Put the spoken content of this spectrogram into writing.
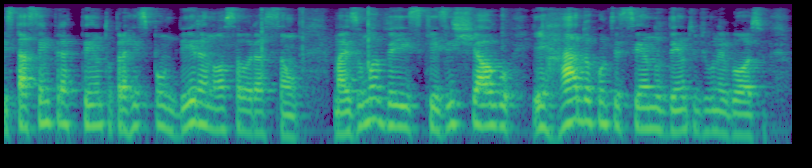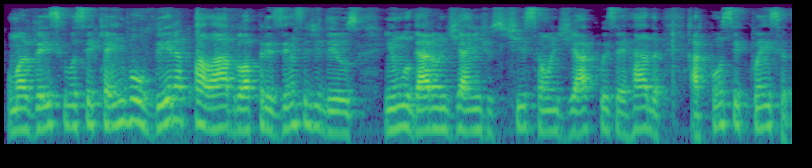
está sempre atento para responder a nossa oração. Mas uma vez que existe algo errado acontecendo dentro de um negócio, uma vez que você quer envolver a palavra ou a presença de Deus em um lugar onde há injustiça, onde há coisa errada, a consequência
